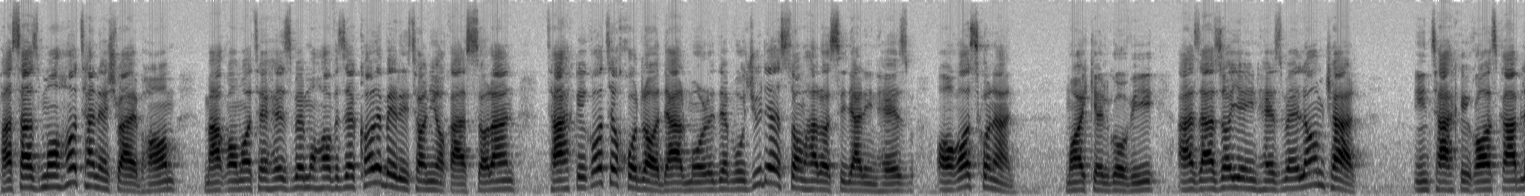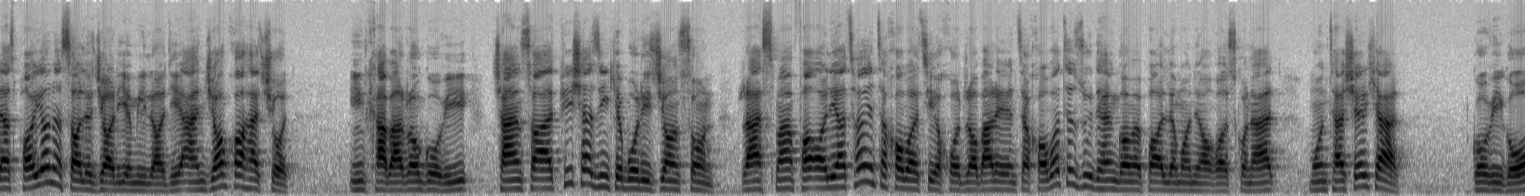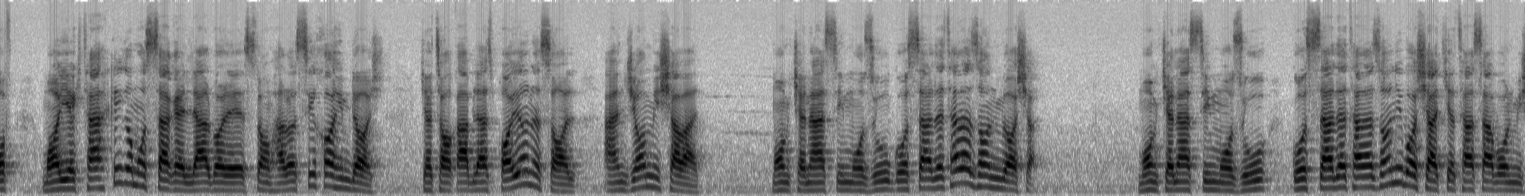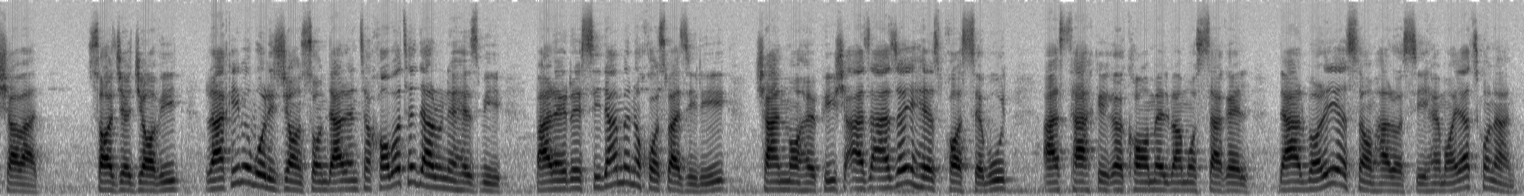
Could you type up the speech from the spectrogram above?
پس از ماها تنش و ابهام مقامات حزب محافظه کار بریتانیا قصد دارند تحقیقات خود را در مورد وجود اسلام حراسی در این حزب آغاز کنند. مایکل گووی از اعضای این حزب اعلام کرد این تحقیقات قبل از پایان سال جاری میلادی انجام خواهد شد. این خبر را گووی چند ساعت پیش از اینکه بوریس جانسون رسما فعالیت های انتخاباتی خود را برای انتخابات زود هنگام پارلمانی آغاز کند منتشر کرد. گووی گفت ما یک تحقیق مستقل درباره اسلام حراسی خواهیم داشت که تا قبل از پایان سال انجام می شود. ممکن است این موضوع گسترده تر از آن باشد. ممکن است این موضوع گسترده تر از آنی باشد که تصور می شود. ساجد جاوید رقیب بوریس جانسون در انتخابات درون حزبی برای رسیدن به نخست وزیری چند ماه پیش از اعضای حزب خواسته بود از تحقیق کامل و مستقل درباره اسلام حراسی حمایت کنند.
